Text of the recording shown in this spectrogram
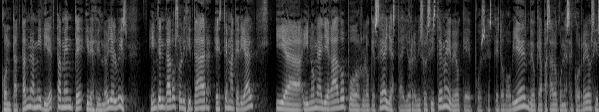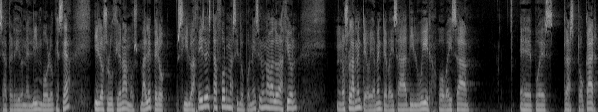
contactadme a mí directamente y decidme, oye Luis, he intentado solicitar este material ah, y, no me ha llegado por lo que sea y ya está. Yo reviso el sistema y veo que pues esté todo bien, veo qué ha pasado con ese correo, si se ha perdido en el limbo o lo que sea, y lo solucionamos, ¿vale? Pero si lo hacéis de esta forma, si lo ponéis en una valoración, no solamente obviamente vais a diluir o vais a eh, pues trastocar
